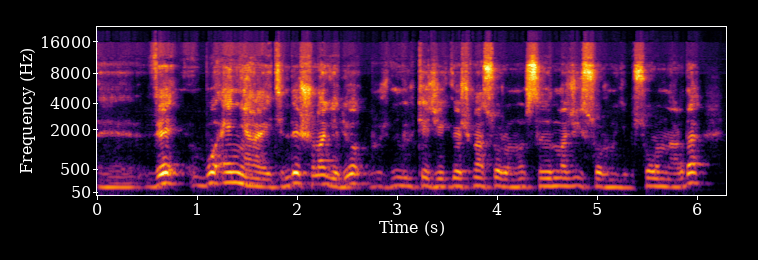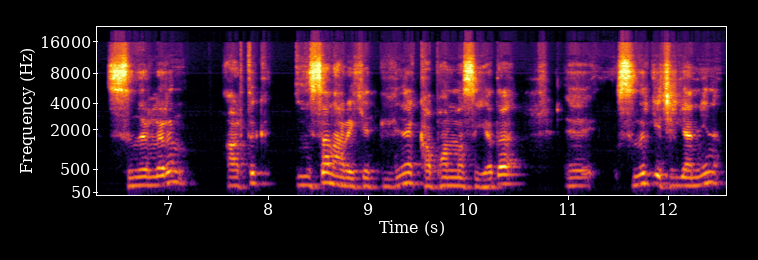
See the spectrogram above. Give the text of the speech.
E, ve bu en nihayetinde şuna geliyor. Mülteci, göçmen sorunu, sığınmacı sorunu gibi sorunlarda sınırların artık insan hareketliliğine kapanması ya da e, sınır geçirgenliğinin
